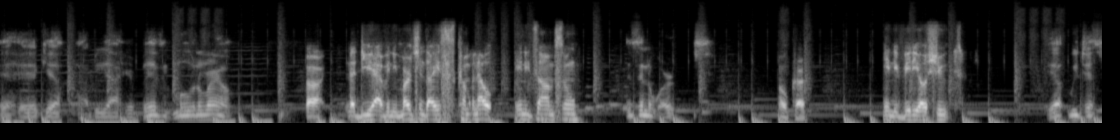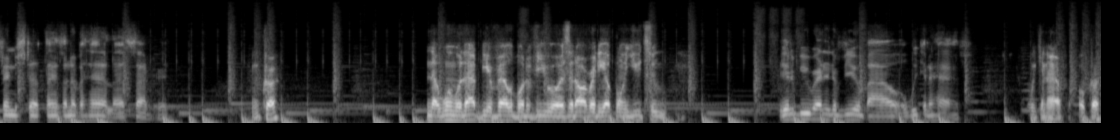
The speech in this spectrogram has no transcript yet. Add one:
Yeah, heck yeah. I'll be out here busy moving around. Uh, now, do you have any merchandise coming out anytime soon? It's in the works. Okay. Any video shoots? Yep, we just finished up things I never had last Saturday. Okay. Now, when will that be available to view, or is it already up on YouTube? It'll be ready to view about a week and a half. We can have. Okay.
